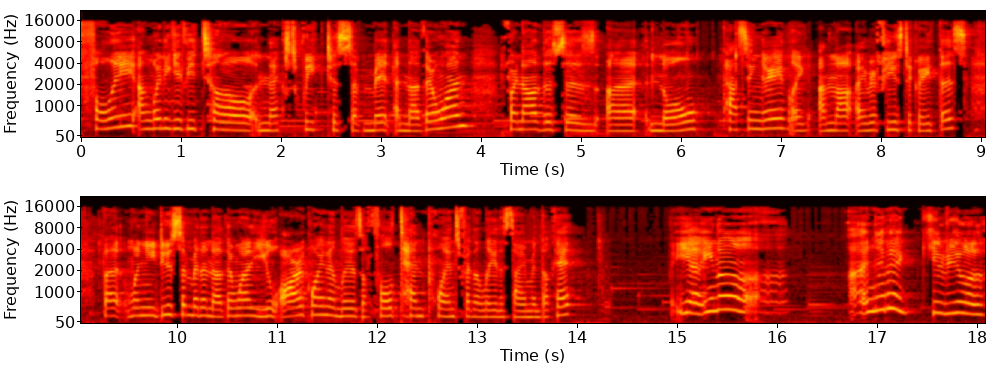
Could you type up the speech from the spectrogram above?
fully. I'm going to give you till next week to submit another one. For now, this is a null passing grade. Like, I'm not... I refuse to grade this. But when you do submit another one, you are going to lose a full 10 points for the late assignment, okay? Yeah, you know... I'm gonna give you a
